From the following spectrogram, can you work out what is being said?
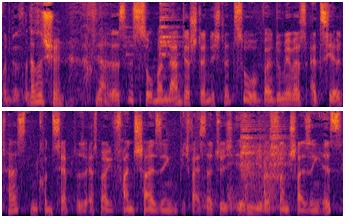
Und das, ist, das ist schön. Ja, das ist so. Man lernt ja ständig dazu, weil du mir was erzählt hast, ein Konzept. Also erstmal Franchising. Ich weiß natürlich irgendwie, was Franchising ist.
